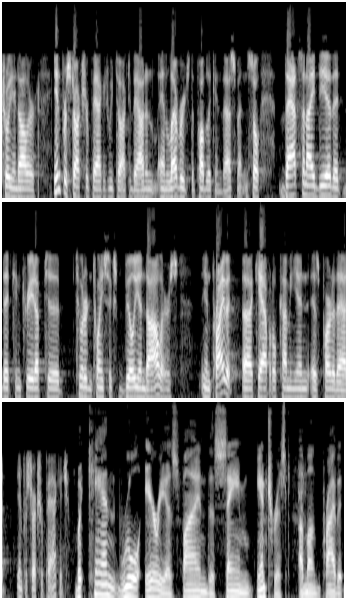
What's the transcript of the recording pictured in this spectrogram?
trillion dollar infrastructure package we talked about and, and leverage the public investment. And so that's an idea that, that can create up to $226 billion in private uh, capital coming in as part of that infrastructure package. But can rural areas find the same interest among private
